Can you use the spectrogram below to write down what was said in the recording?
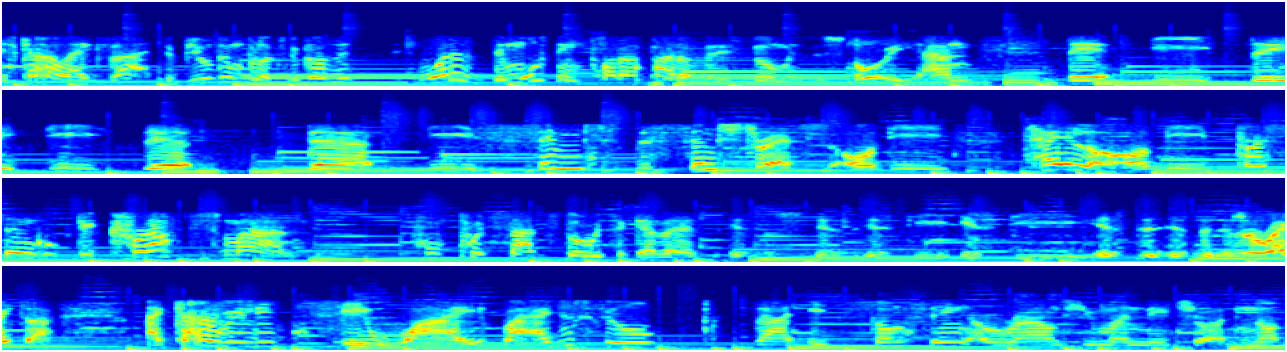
It's kind of like that, the building blocks, because it, what is the most important part of this film is the story and the the the the the the, the sim the seamstress or the tailor or the person who the craftsman who puts that story together is, is, is, the is the is the is the, is the writer. I can't really say why, but I just feel that it's something around human nature, not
